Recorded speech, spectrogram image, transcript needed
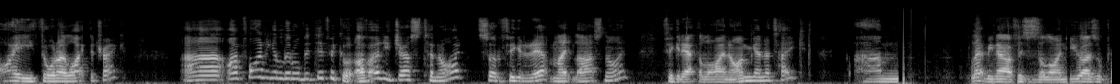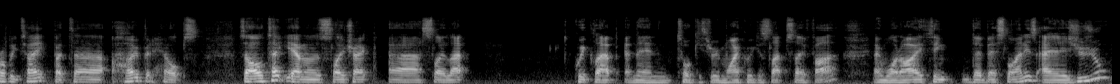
I thought I liked the track. Uh, I'm finding it a little bit difficult. I've only just tonight sort of figured it out, late last night, figured out the line I'm going to take. Um, let me know if this is the line you guys will probably take, but uh, I hope it helps. So I'll take you out on a slow track, uh, slow lap, quick lap, and then talk you through my quickest lap so far and what I think the best line is, as usual.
